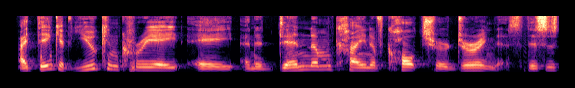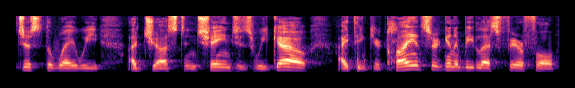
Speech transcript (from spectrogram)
I think if you can create a an addendum kind of culture during this, this is just the way we adjust and change as we go. I think your clients are going to be less fearful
